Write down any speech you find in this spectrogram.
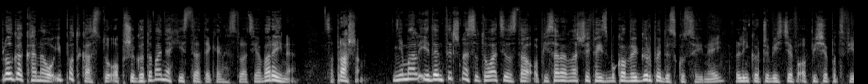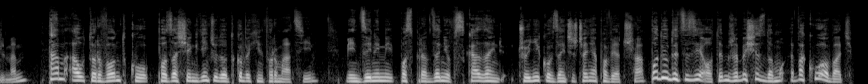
bloga, kanału i podcastu o przygotowaniach i strategiach na sytuacje awaryjne. Zapraszam. Niemal identyczna sytuacja została opisana na naszej facebookowej grupie dyskusyjnej, link oczywiście w opisie pod filmem. Tam autor wątku po zasięgnięciu dodatkowych informacji, m.in. po sprawdzeniu wskazań czujników zanieczyszczenia powietrza, podjął decyzję o tym, żeby się z domu ewakuować.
